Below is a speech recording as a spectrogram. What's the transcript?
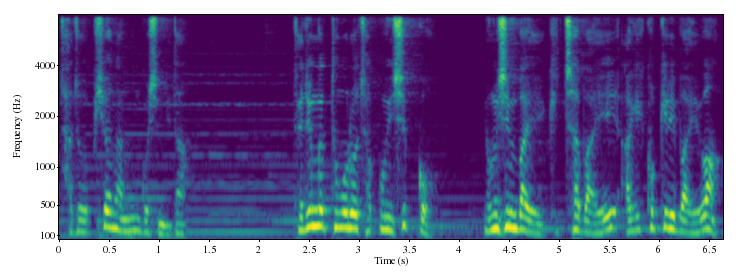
자주 피어나는 곳입니다. 대중교통으로 접근이 쉽고 영신바위, 기차바위, 아기코끼리바위와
